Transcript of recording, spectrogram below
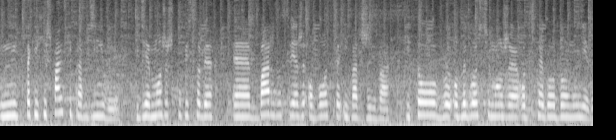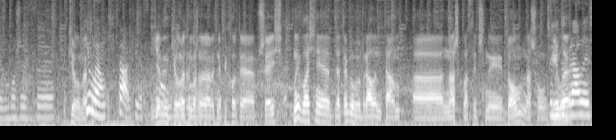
mm, taki hiszpański prawdziwy, gdzie możesz kupić sobie e, bardzo świeże owoce i warzywa. I to w odległości może od tego domu, nie wiem, może z Kilometr. kilem, tak jest. Jeden kilometr można nawet na piechotę przejść. No i właśnie dlatego wybrałem tam e, nasz klasyczny dom, naszą Czyli willę. wybrałeś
